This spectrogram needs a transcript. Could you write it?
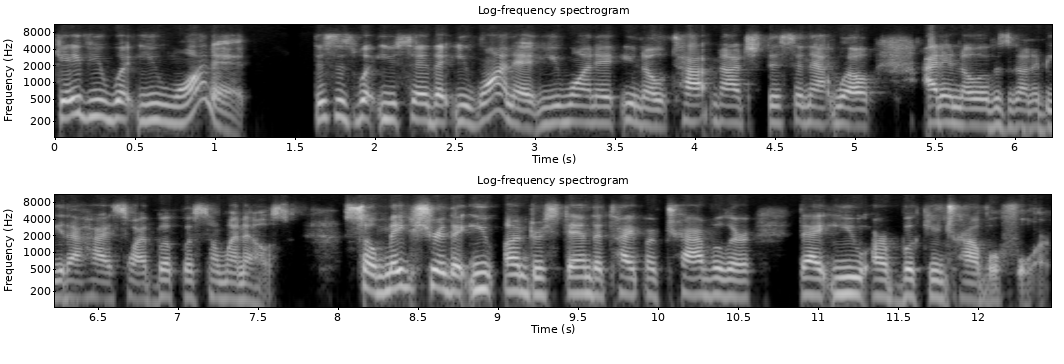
gave you what you wanted. This is what you said that you wanted. You wanted, you know, top notch, this and that. Well, I didn't know it was going to be that high. So I booked with someone else. So make sure that you understand the type of traveler that you are booking travel for.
